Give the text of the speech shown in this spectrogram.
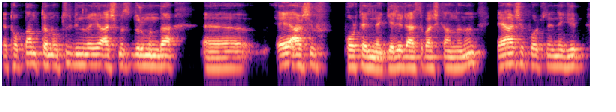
e, toplam tutarın 30 bin lirayı aşması durumunda e, e-arşiv portaline, Gelir Dersi Başkanlığı'nın e-arşiv portaline girip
